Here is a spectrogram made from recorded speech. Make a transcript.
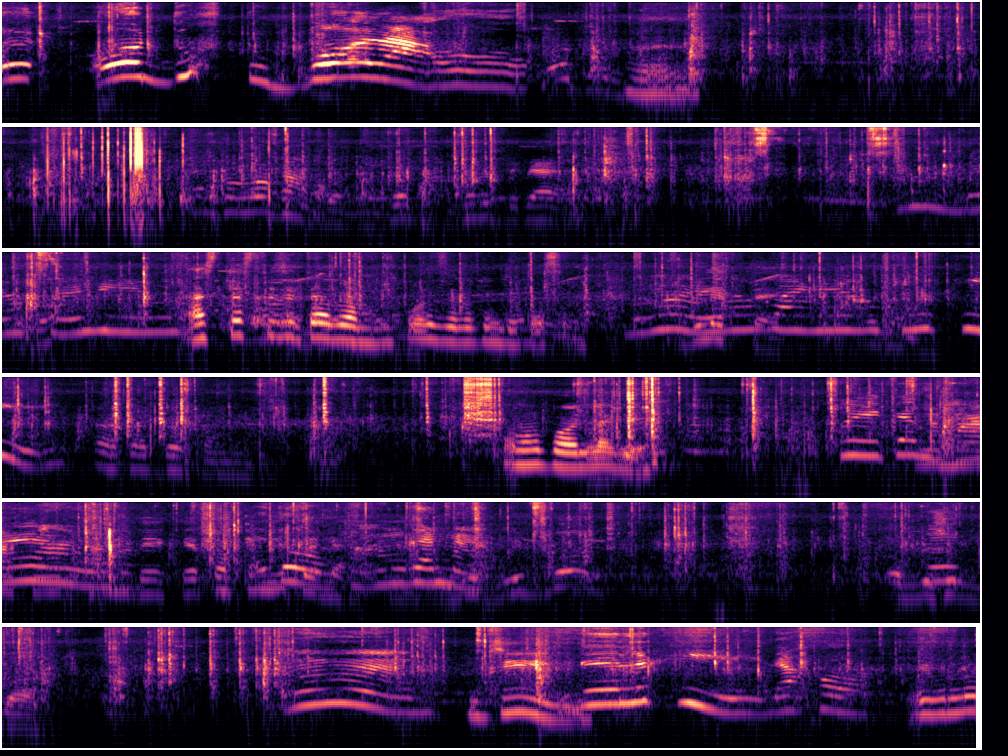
এ- ও দুষ্টু বড়া ও। আস্তে আস্তে যেতে হবে আম্মু পড়ে যাব কিন্তু তখন আমার ভয় লাগে। জি এগুলো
